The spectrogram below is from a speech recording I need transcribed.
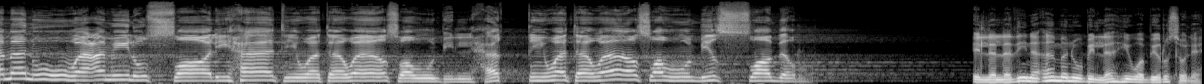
آمنوا وعملوا الصالحات وتواصوا بالحق وتواصوا بالصبر. إلا الذين آمنوا بالله وبرسله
